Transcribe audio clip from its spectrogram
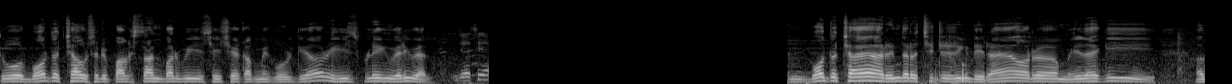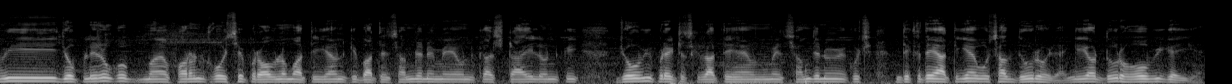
तो वो बहुत अच्छा उसने पाकिस्तान पर भी इस एशिया कप में गोल किया और he is playing very well जैसे बहुत अच्छा है हरिंदर अच्छी ट्रेनिंग दे रहा है और उम्मीद है कि अभी जो प्लेयरों को फ़ौरन को इससे प्रॉब्लम आती है उनकी बातें समझने में उनका स्टाइल उनकी जो भी प्रैक्टिस कराते हैं उनमें समझने में कुछ दिक्कतें आती हैं वो सब दूर हो जाएँगी और दूर हो भी गई है।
